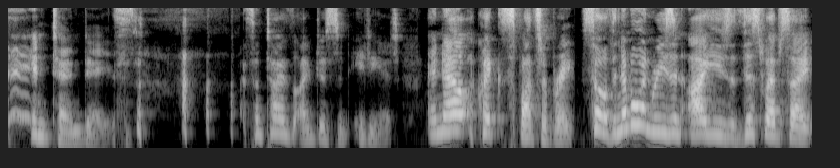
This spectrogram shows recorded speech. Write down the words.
in 10 days. Sometimes I'm just an idiot. And now a quick sponsor break. So, the number one reason I use this website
